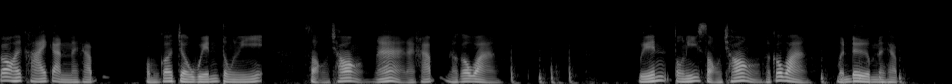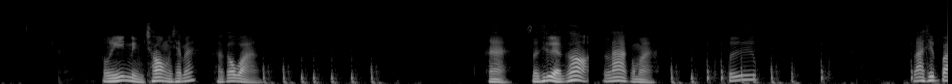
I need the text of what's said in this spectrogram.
ก็คล้ายๆกันนะครับ ผมก็จะเว้นตรงนี้ 2 ช่องอ่านะครับ แล้วก็วาง เว้นตรงนี้ 2 ช่องแล้วก็วางเหมือนเดิมนะครับ ตรงนี้ 1 ช่องใช่ไหมแล้วก็วาง อ่าส่วนที่เหลือก็ลากมาปึ๊บลากขึ้นไป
